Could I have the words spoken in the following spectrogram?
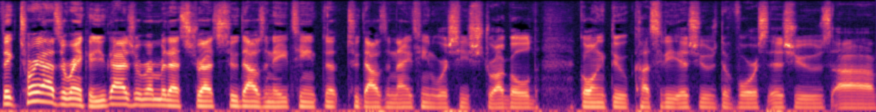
Victoria Azarenka, you guys remember that stretch 2018 to 2019 where she struggled going through custody issues, divorce issues. Uh,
